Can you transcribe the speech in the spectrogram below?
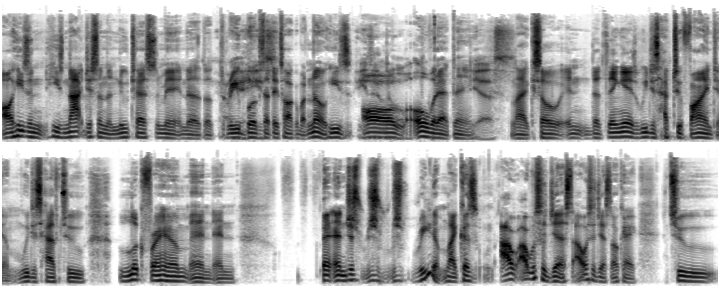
all. He's in. He's not just in the New Testament and the the oh, three yeah, books that they talk about. No, he's, in all over that thing. Yes. Like so, and the thing is, we just have to find him. We just have to look for him and and and, and just, just just read them. Like, because I I would suggest I would suggest okay to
